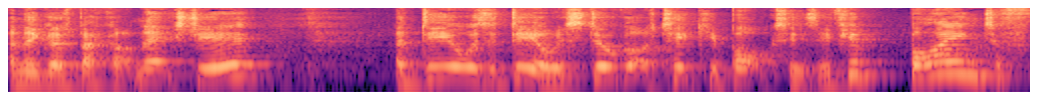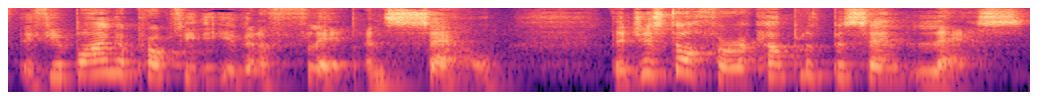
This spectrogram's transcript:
and then goes back up next year. A deal is a deal. It's still got to tick your boxes. If you're buying to if you're buying a property that you're going to flip and sell, then just offer a couple of percent less.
